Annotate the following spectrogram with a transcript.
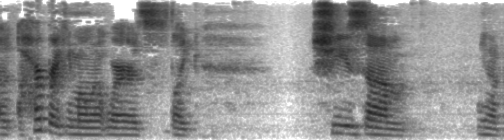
a heartbreaking moment where it's like she's, um, you know,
